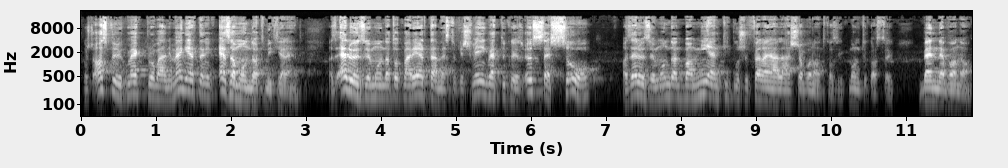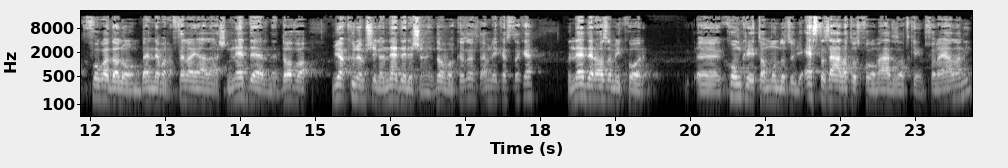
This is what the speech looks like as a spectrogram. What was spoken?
Most azt fogjuk megpróbálni megérteni, hogy ez a mondat mit jelent. Az előző mondatot már értelmeztük, és végigvettük, hogy az összes szó az előző mondatban milyen típusú felajánlásra vonatkozik. Mondtuk azt, hogy benne van a fogadalom, benne van a felajánlás, neder, ne dava, mi a különbség a neder és a dava között, emlékeztek-e? A neder az, amikor e, konkrétan mondod, hogy ezt az állatot fogom áldozatként felajánlani.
